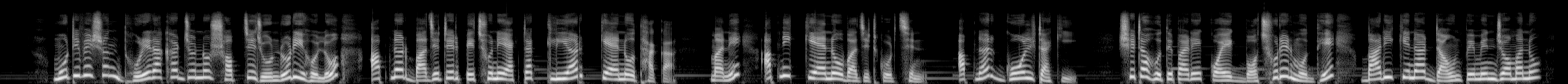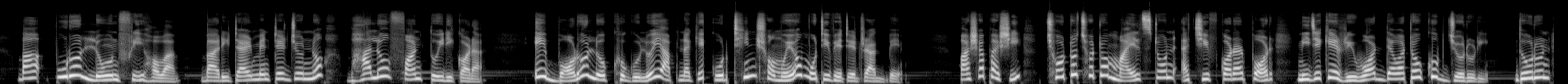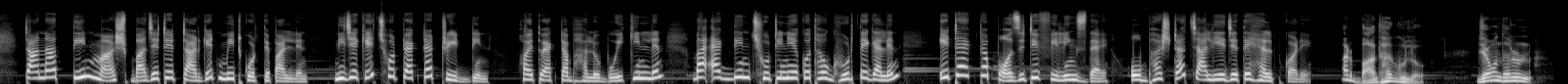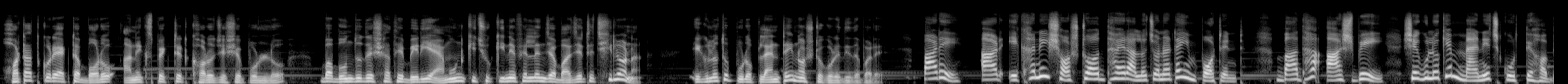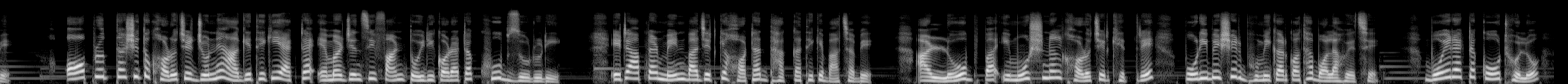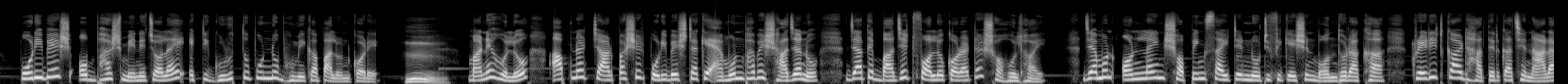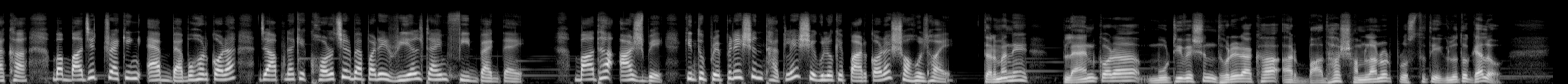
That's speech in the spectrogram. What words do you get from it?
মোটিভেশন ধরে রাখার জন্য সবচেয়ে জরুরি হল আপনার বাজেটের পেছনে একটা ক্লিয়ার কেন থাকা। মানে আপনি কেন বাজেট করছেন? আপনার গোলটা কি? সেটা হতে পারে কয়েক বছরের মধ্যে বাড়ি কেনার ডাউন পেমেন্ট জমানো বা পুরো লোন ফ্রি হওয়া। বা রিটায়ারমেন্টের জন্য ভালো ফান্ড তৈরি করা। এই বড় লক্ষ্যগুলোই আপনাকে কঠিন সময়েও মোটিভেটেড রাখবে। পাশাপাশি ছোট ছোট মাইলস্টোন অ্যাচিভ করার পর নিজেকে রিওয়ার্ড দেওয়াটাও খুব জরুরি। ধরুন, টানা তিন মাস বাজেটের টার্গেট মিট করতে পারলেন। নিজেকে ছোট্ট একটা ট্রিট দিন। হয়তো একটা ভালো বই কিনলেন বা একদিন ছুটি নিয়ে কোথাও ঘুরতে গেলেন। এটা একটা পজিটিভ ফিলিংস দেয়। অভ্যাসটা চালিয়ে যেতে হেল্প করে। আর বাধাগুলো, যেমন ধরুন হঠাৎ করে একটা বড় আনএক্সপেক্টেড খরচ এসে পড়ল বা বন্ধুদের সাথে বেরিয়ে এমন কিছু কিনে ফেললেন যা বাজেটে ছিল না। এগুলো তো পুরো প্ল্যানটাই নষ্ট করে দিতে পারে। পারে, আর এখানেই ষষ্ঠ অধ্যায়ের আলোচনাটা ইম্পর্টেন্ট বাধা আসবেই, সেগুলোকে ম্যানেজ করতে হবে। অপ্রত্যাশিত খরচের জন্য আগে থেকে একটা এমার্জেন্সি ফান্ড তৈরি করাটা খুব জরুরি। এটা আপনার মেন বাজেটকে হঠাৎ ধাক্কা থেকে বাঁচাবে। আর লোভ বা ইমোশনাল খরচের ক্ষেত্রে পরিবেশের ভূমিকার কথা বলা হয়েছে। বইয়ের একটা কোট হল পরিবেশ অভ্যাস মেনে চলায় একটি গুরুত্বপূর্ণ ভূমিকা পালন করে। মানে হলো আপনার চারপাশের পরিবেশটাকে এমনভাবে সাজানো যাতে বাজেট ফলো করাটা সহল হয়। যেমন অনলাইন শপিং সাইটের নোটিফিকেশন বন্ধ রাখা ক্রেডিট কার্ড হাতের কাছে না রাখা বা বাজেট ট্র্যাকিং অ্যাপ ব্যবহার করা যা আপনাকে খরচের ব্যাপারে রিয়েল টাইম ফিডব্যাক দেয়। বাধা আসবে কিন্তু প্রিপারেশন থাকলে সেগুলোকে পার করা সহল হয়। তার মানে প্ল্যান করা, মোটিভেশন ধরে রাখা আর বাধা সামলানোর প্রস্তুতি, এগুলো তো গেল।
